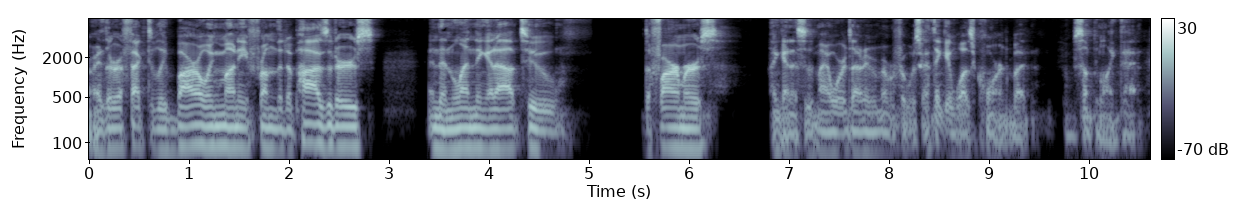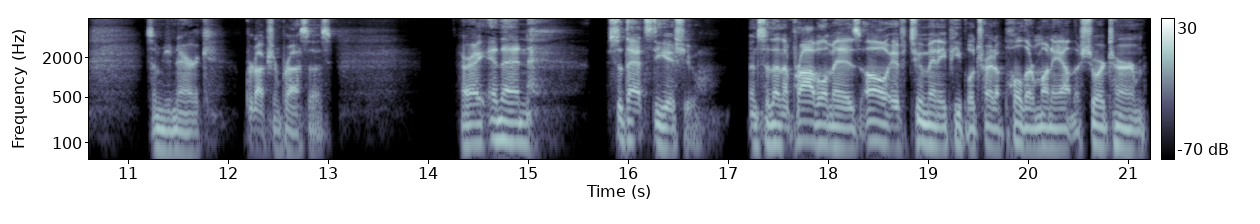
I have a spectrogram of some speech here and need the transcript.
Right? They're effectively borrowing money from the depositors and then lending it out to the farmers. Again, this is my words. I don't even remember if it was, I think it was corn, but something like that. Some generic production process. All right. And then, so that's the issue. And so then the problem is oh, if too many people try to pull their money out in the short term,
